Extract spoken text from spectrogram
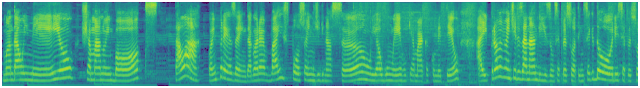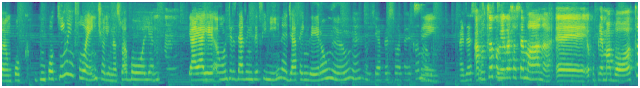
mandar um e-mail, chamar no inbox, tá lá com a empresa ainda. Agora vai expor sua indignação e algum erro que a marca cometeu. Aí provavelmente eles analisam se a pessoa tem seguidores, se a pessoa é um, pouco, um pouquinho influente ali na sua bolha. Uhum. E aí, aí é onde eles devem definir, né, de atender ou não, né, o que a pessoa tá reclamando. Sim. Mas é assim, Aconteceu comigo essa semana. É, eu comprei uma bota,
